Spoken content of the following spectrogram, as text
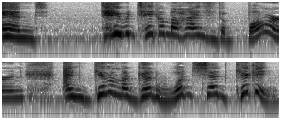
And they would take them behind the barn and give them a good woodshed kicking.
